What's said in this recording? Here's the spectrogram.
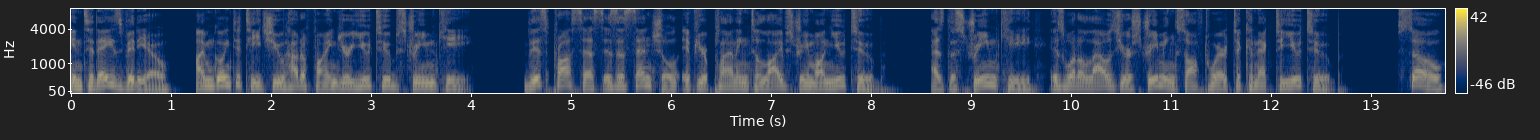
In today's video, I'm going to teach you how to find your YouTube stream key. This process is essential if you're planning to live stream on YouTube, as the stream key is what allows your streaming software to connect to YouTube. So,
